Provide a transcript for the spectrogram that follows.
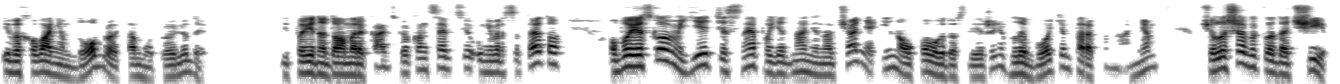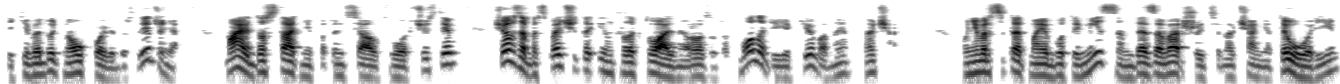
і вихованням доброї та мудрої людини. Відповідно до американської концепції університету, Обов'язковим є тісне поєднання навчання і наукових досліджень глибоким переконанням, що лише викладачі, які ведуть наукові дослідження, мають достатній потенціал творчості, щоб забезпечити інтелектуальний розвиток молоді, які вони навчають. Університет має бути місцем, де завершується навчання теорії,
